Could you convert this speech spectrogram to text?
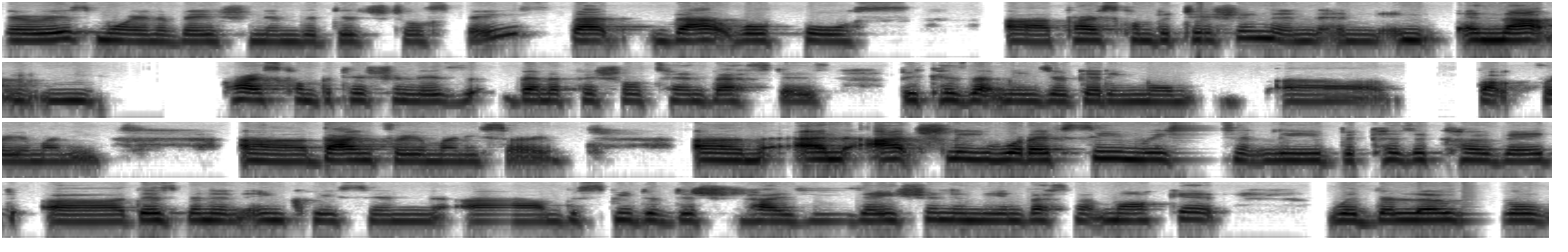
there is more innovation in the digital space, that that will force uh, price competition, and and and that price competition is beneficial to investors because that means you're getting more uh, buck for your money, bang for your money. Sorry. Um, and actually, what I've seen recently because of COVID, uh, there's been an increase in um, the speed of digitization in the investment market, with the local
